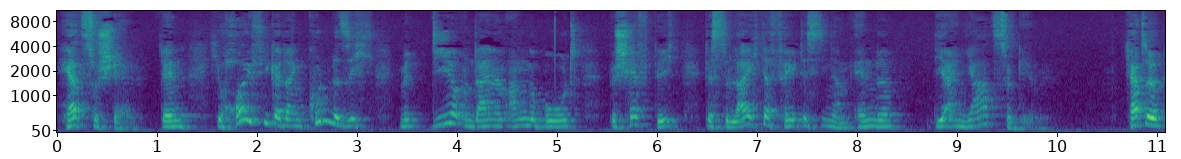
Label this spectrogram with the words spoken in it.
herzustellen. Denn je häufiger dein Kunde sich mit dir und deinem Angebot beschäftigt, desto leichter fällt es ihm am Ende, dir ein Ja zu geben. Ich hatte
